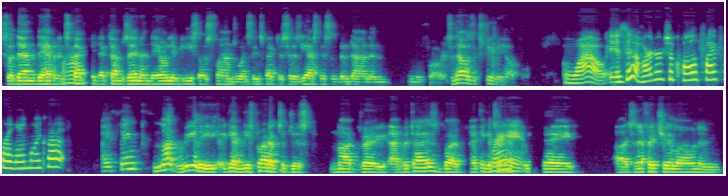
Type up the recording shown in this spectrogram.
so then they have an inspector wow. that comes in and they only release those funds once the inspector says, yes, this has been done and move forward. So that was extremely helpful. Wow. Is it harder to qualify for a loan like that? I think not really. Again, these products are just not very advertised, but I think it's right. an FHA, uh, it's an FHA loan, and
